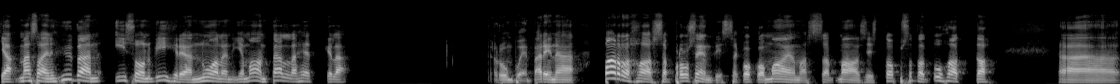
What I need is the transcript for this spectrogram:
Ja mä sain hyvän, ison, vihreän nuolen, ja mä oon tällä hetkellä rumpujen pärinää parhaassa prosentissa koko maailmassa. Mä oon siis top 100 000, ää,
